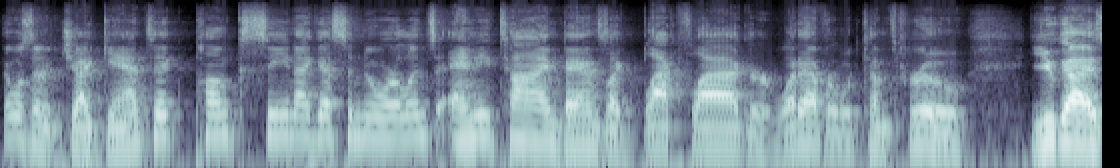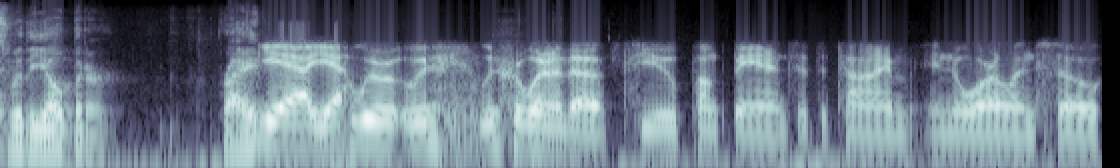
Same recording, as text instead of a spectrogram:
there wasn't a gigantic punk scene, I guess, in New Orleans. Anytime bands like Black Flag or whatever would come through, you guys were the opener, right? Yeah, yeah, we were we, we were one of the few punk bands at the time in New Orleans. So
